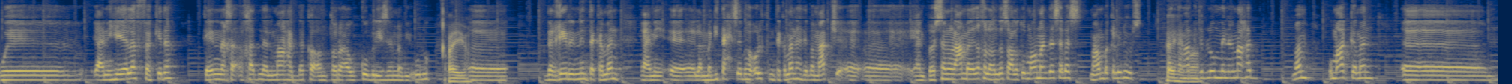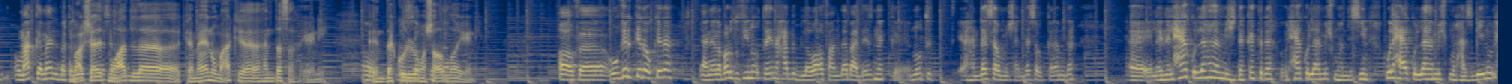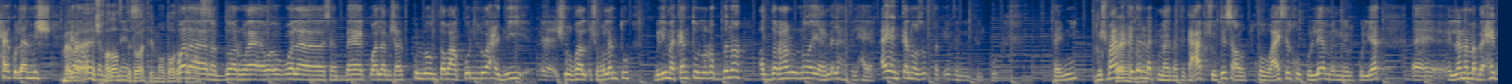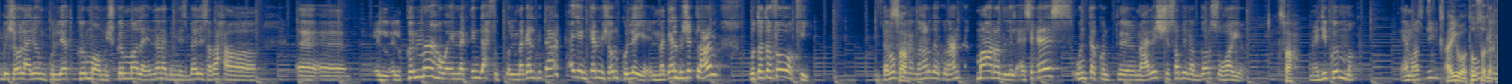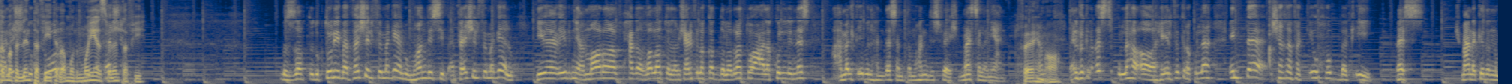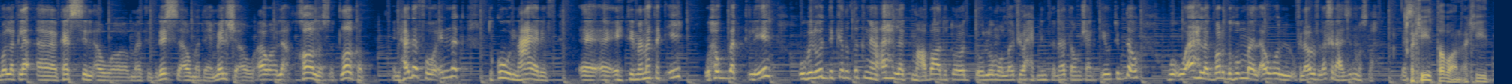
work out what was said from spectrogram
ويعني هي لفة كده كأن خدنا المعهد ده كانطره أو كوبري زي ما بيقولوا. أيوه. آه، ده غير إن أنت كمان يعني آه، لما جيت أحسبها قلت أنت كمان هتبقى معاك آه، آه، يعني بتوع الثانوية العامة اللي دخلوا هندسة على طول معاهم هندسة بس معاهم بكالوريوس. انت فاهم معاك آه. دبلوم من المعهد تمام؟ ومعاك كمان آه، ومعاك كمان بكالوريوس ومعاك شهادة. معادلة كمان ومعاك هندسة يعني. آه، ده كله ما. شاء الله يعني. آه ف وغير كده وكده يعني أنا برضو في نقطة هنا حابب لو أقف عندها بعد إذنك نقطة هندسة ومش هندسة والكلام ده. آه، لأن الحياة كلها مش دكاترة والحياة كلها مش مهندسين والحياة كلها مش محاسبين والحياة كلها مش ما بقاش خلاص. دلوقتي الموضوع ده ولا خلاص. نجار ولا سباك ولا مش عارف كلهم طبعا كل واحد ليه آه، شغل شغلانته وليه مكانته اللي ربنا قدرها له إن هو يعملها في الحياة ايا كان وظيفتك إيه في الكون. فاهمني مش معنى كده. إنك ما, ما تتعبش وتسعى وعايز تدخل كلية من الكليات آه، اللي أنا ما بحبش أقول عليهم كليات قمة ومش قمة لأن أنا بالنسبة لي صراحة آه، آه، ال- القمة هو إنك تنجح في المجال بتاعك ايا كان مش هقول كلية المجال بشكل عام وتتفوق فيه أنت ممكن صح. النهارده يكون عندك معرض للأساس وأنت كنت معلش صبي نجار صغير صح ما دي قمة فاهم قصدي؟ أيوه توصل للقمة في اللي أنت فيه تبقى مميز في اللي أنت فيه بالظبط. دكتور يبقى فاشل في مجاله مهندس يبقى فاشل في مجاله. يبني عمارة في حاجة غلط ولا مش عارف إيه لا قدر الله تقع على كل الناس. عملت إيه بالهندسة؟ أنت مهندس فاشل مثلا يعني. فاهم آه. هي الفكرة بس كلها آه هي الفكرة كلها أنت شغفك إيه وحبك إيه؟ بس. مش معنى كده إن بقول لك لا آه، كسل أو ما تدرس أو ما تعملش أو أو لا خالص اطلاقا. الهدف هو إنك تكون عارف آه، آه، اهتماماتك إيه وحبك لإيه وبالود كده تقنع أهلك مع بعض تقعد تقول لهم والله في واحد اتنين تلاتة ومش عارف إيه وتبدأوا. وأهلك برضه هم الأول في الأول وفي الآخر عايزين مصلحتك بس. أكيد طبعا أكيد.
